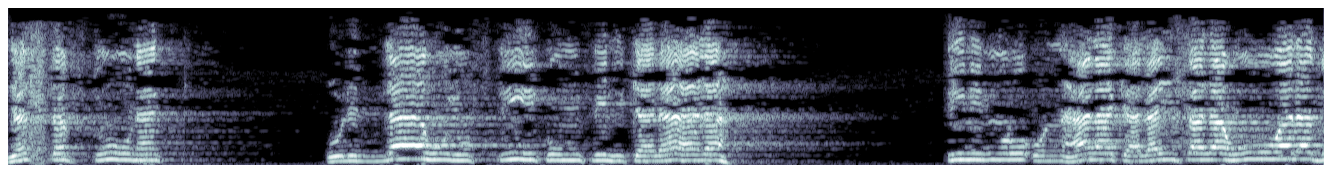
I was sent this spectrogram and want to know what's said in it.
يستفتونك. قل الله يفتيكم في الكلالة. إن امرؤ هلك ليس له ولد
